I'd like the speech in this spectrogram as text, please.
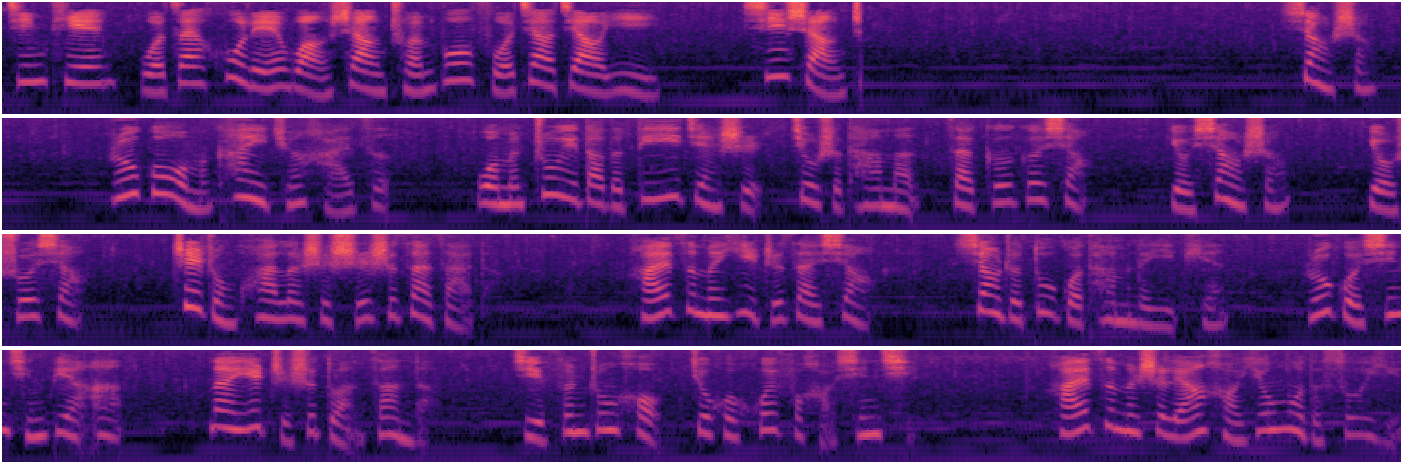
今天，我在互联网上传播佛教教义，欣赏相声。如果我们看一群孩子，我们注意到的第一件事就是他们在咯咯笑，有笑声。有说笑，这种快乐是实实在在的。孩子们一直在笑，笑着度过他们的一天。如果心情变暗，那也只是短暂的，几分钟后就会恢复好心情。孩子们是良好幽默的缩影，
